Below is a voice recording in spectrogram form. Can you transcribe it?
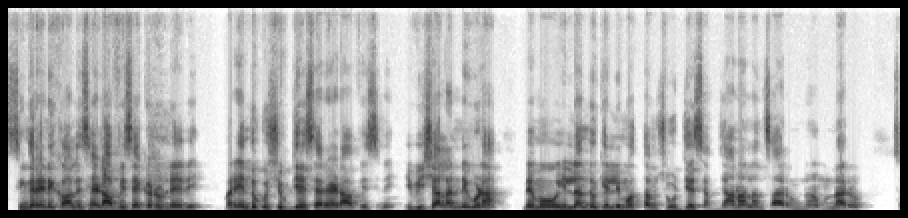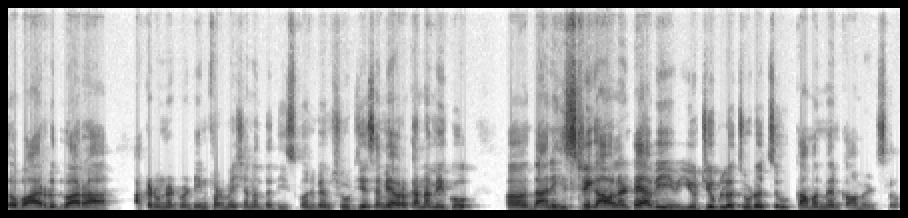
సింగరేణి కాలేజ్ హెడ్ ఆఫీస్ ఎక్కడ ఉండేది మరి ఎందుకు షిఫ్ట్ చేశారు హెడ్ ఆఫీస్ని ఈ విషయాలన్నీ కూడా మేము ఇల్లందుకు వెళ్ళి మొత్తం షూట్ చేసాం జానానంద్ సార్ ఉన్న- ఉన్నారు. సో వారి ద్వారా అక్కడ ఉన్నటువంటి ఇన్ఫర్మేషన్ అంతా తీసుకొని మేము షూట్ చేసాం ఎవరికన్నా మీకు దాని హిస్టరీ కావాలంటే అవి యూట్యూబ్లో చూడొచ్చు కామన్ మ్యాన్ కామెంట్స్లో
